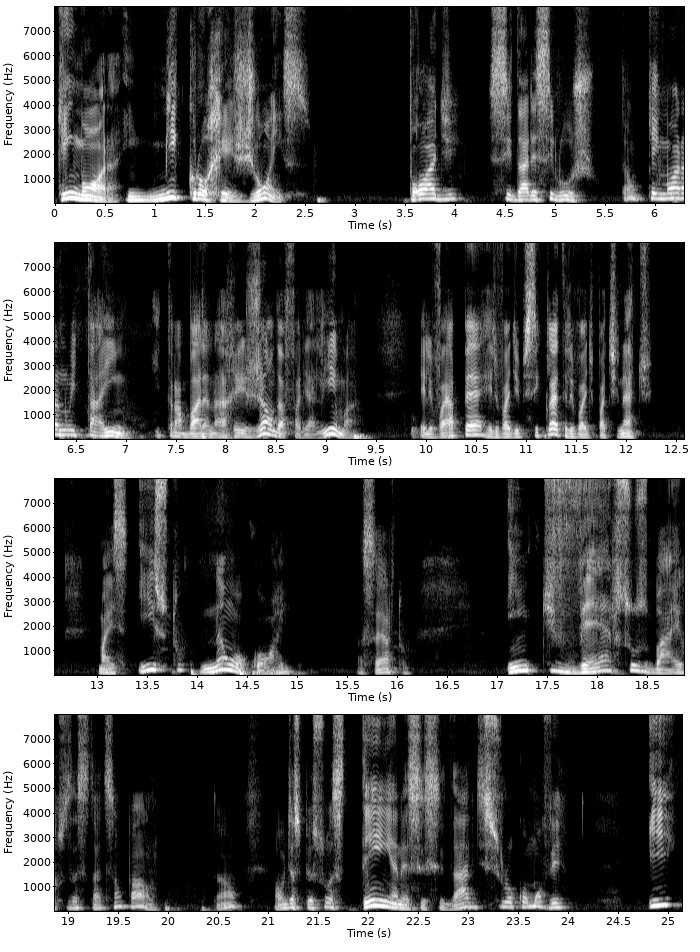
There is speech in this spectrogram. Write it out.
quem mora em micro-regiões pode se dar esse luxo. Então, quem mora no Itaim e trabalha na região da Faria Lima, ele vai a pé, ele vai de bicicleta, ele vai de patinete. Mas isto não ocorre, tá certo? Em diversos bairros da cidade de São Paulo. Então, onde as pessoas têm a necessidade de se locomover e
